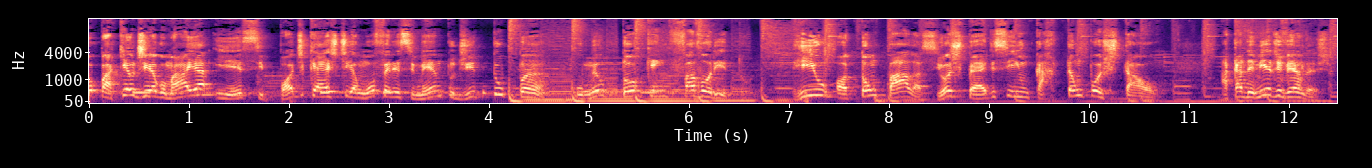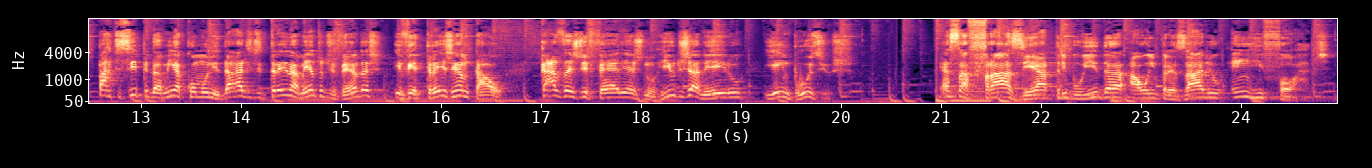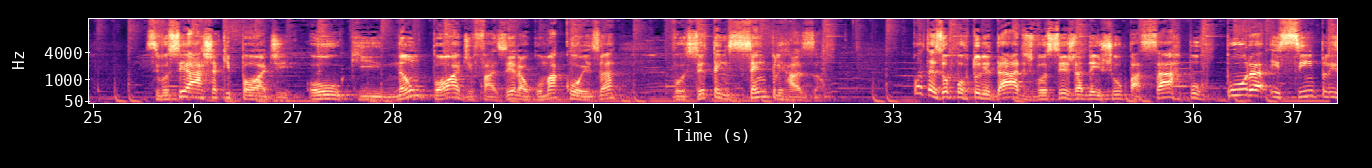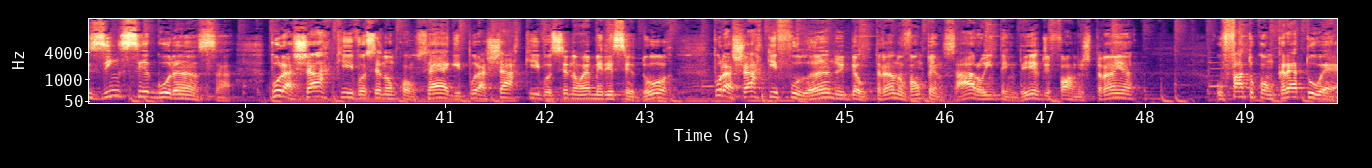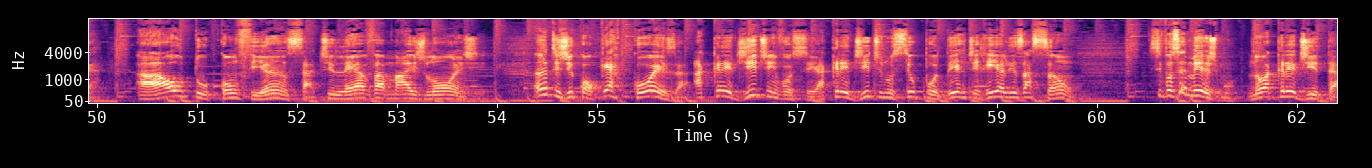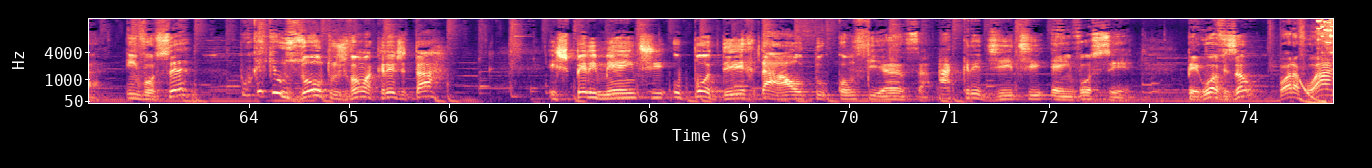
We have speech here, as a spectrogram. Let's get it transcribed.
Opa, aqui é o Diego Maia e esse podcast é um oferecimento de Tupan, o meu token favorito. Rio Otom Palace, hospede-se em um cartão postal. Academia de Vendas, participe da minha comunidade de treinamento de vendas e V3 Rental, casas de férias no Rio de Janeiro e em Búzios. Essa frase é atribuída ao empresário Henry Ford. Se você acha que pode ou que não pode fazer alguma coisa, você tem sempre razão. Quantas oportunidades você já deixou passar por pura e simples insegurança? Por achar que você não consegue, por achar que você não é merecedor, por achar que Fulano e Beltrano vão pensar ou entender de forma estranha? O fato concreto é: a autoconfiança te leva mais longe. Antes de qualquer coisa, acredite em você, acredite no seu poder de realização. Se você mesmo não acredita em você, por que, que os outros vão acreditar? Experimente o poder da autoconfiança. Acredite em você. Pegou a visão? Bora voar?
